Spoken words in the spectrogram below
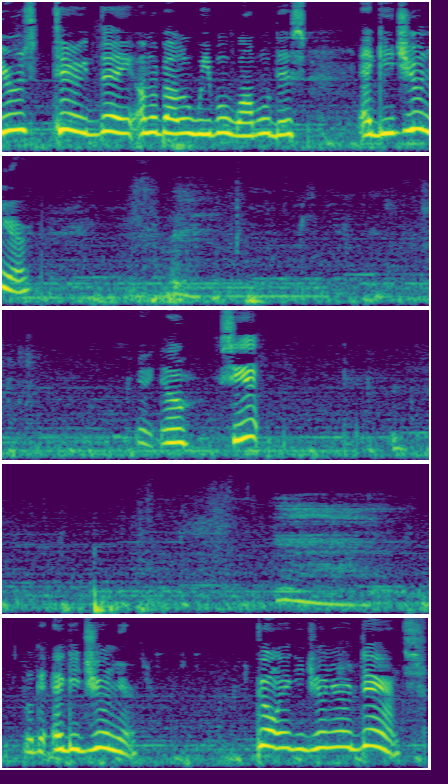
viewers, today I'm about to weeble wobble this Eggy Jr. There you go. See it? Look at Eggy Jr. Go Eggy Jr. dance.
